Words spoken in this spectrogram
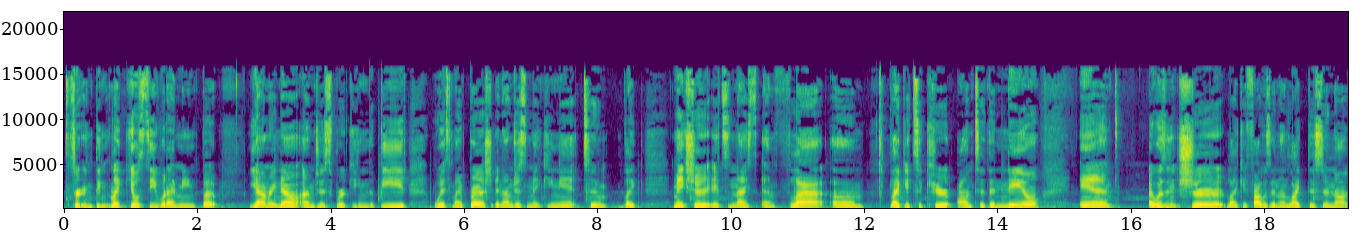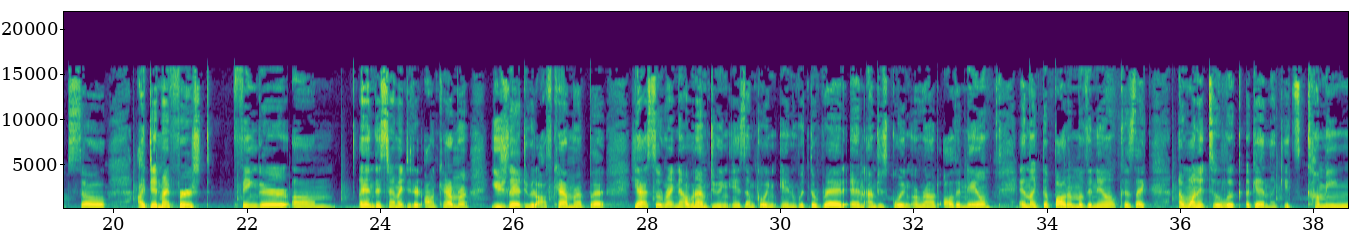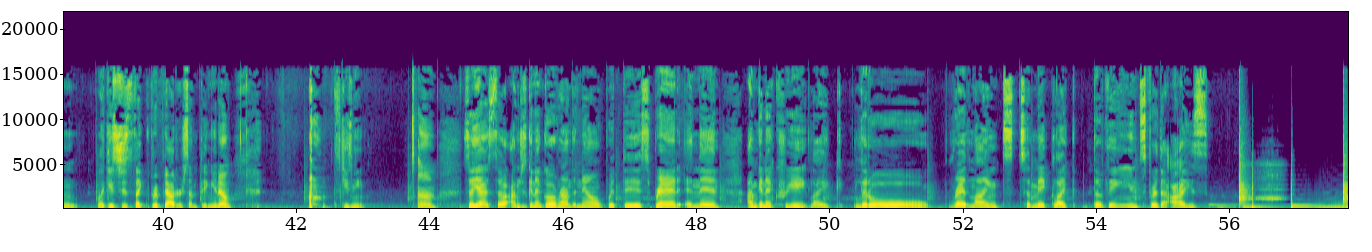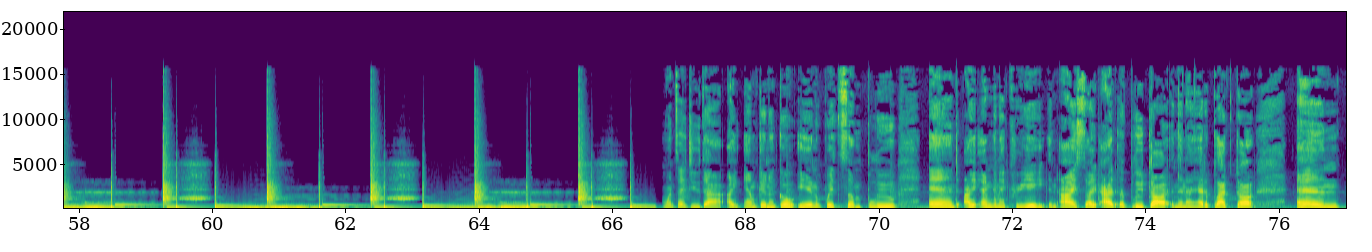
certain things. Like you'll see what I mean, but yeah, right now I'm just working the bead with my brush and I'm just making it to like make sure it's nice and flat, um, like it's secure onto the nail. And I wasn't sure like if I was gonna like this or not, so I did my first finger um and this time I did it on camera. Usually I do it off camera, but yeah, so right now what I'm doing is I'm going in with the red and I'm just going around all the nail and like the bottom of the nail cuz like I want it to look again like it's coming like it's just like ripped out or something, you know? Excuse me. Um so yeah, so I'm just going to go around the nail with this red and then I'm going to create like little red lines to make like the veins for the eyes. Once I do that, I am going to go in with some blue and I am going to create an eye. So I add a blue dot and then I add a black dot and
